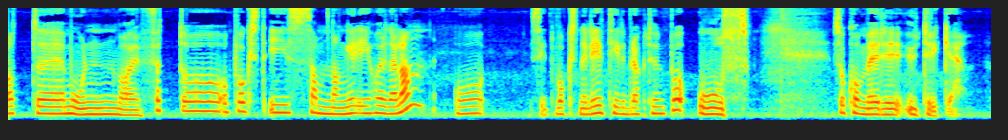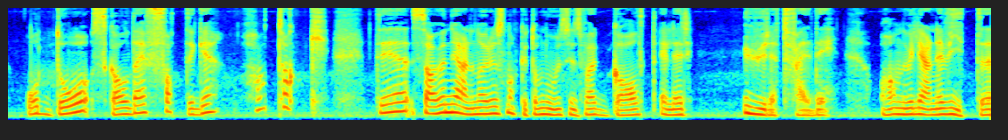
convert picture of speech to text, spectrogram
at eh, moren var født og oppvokst i Samnanger i Hordaland, og sitt voksne liv tilbrakte hun på Os. Så kommer uttrykket. Og da skal de fattige ha takk. Det sa hun gjerne når hun snakket om noe hun syntes var galt eller urettferdig. Og han vil gjerne vite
